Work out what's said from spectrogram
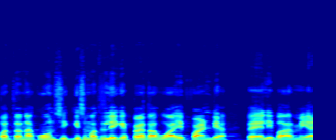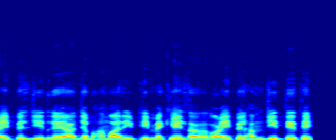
पता ना कौन सी किस्मत लेके पैदा हुआ है पांड्या। पहली बार में आईपीएल जीत गया। जब हमारी टीम में खेलता था तो आईपीएल हम जीतते थे।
